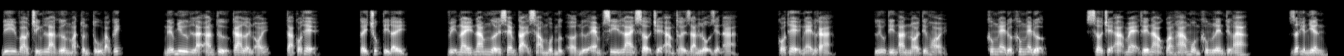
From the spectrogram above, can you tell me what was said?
Đi vào chính là gương mặt tuấn tú bạo kích. Nếu như là an tử ca lời nói, ta có thể. Cây trúc tỷ đây. Vị này nam người xem tại sao một mực ở nữ mc lai sở trệ ảm thời gian lộ diện à? Có thể nghe được à? Lưu tín an nói tiếng hỏi. Không nghe được, không nghe được. Sở trệ ạ, mẹ thế nào quang há mồm không lên tiếng a? Rất hiển nhiên,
